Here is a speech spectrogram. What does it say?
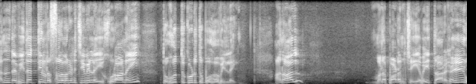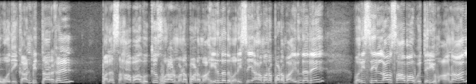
அந்த விதத்தில் ரசூல் அவர்கள் நிச்சயவில்லை குரானை தொகுத்து கொடுத்து போகவில்லை. ஆனால் மனப்பாடம் செய்ய வைத்தார்கள் ஓதி காண்பித்தார்கள். பல சஹாபாவுக்கு குரான் மனப்பாடமாக இருந்தது வரிசையாக மனப்பாடமாக இருந்தது. வரிசையெல்லாம் சஹாபாவுக்கு தெரியும். ஆனால்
